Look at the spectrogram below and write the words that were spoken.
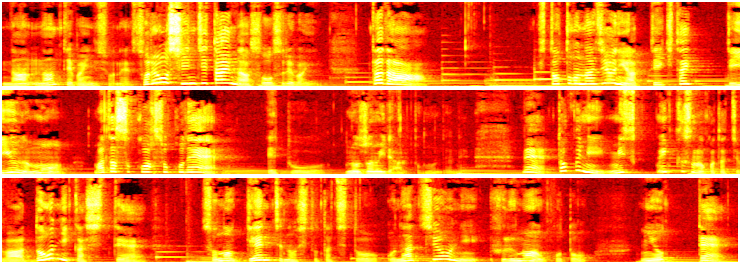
ななんて言えばいいんでしょうねそれを信じたいのはそうすればいいただ人と同じようにやっていきたいっていうのもまたそこはそこで、えっと、望みであると思うんだよね。で特にミスミックスの子たちはどうにかしてその現地の人たちと同じように振る舞うことによって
